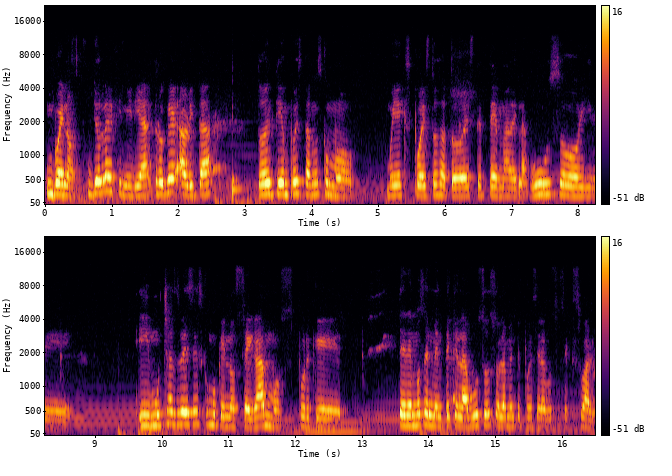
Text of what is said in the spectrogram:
bueno, yo la definiría, creo que ahorita todo el tiempo estamos como muy expuestos a todo este tema del abuso y de y muchas veces como que nos cegamos porque tenemos en mente que el abuso solamente puede ser abuso sexual.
